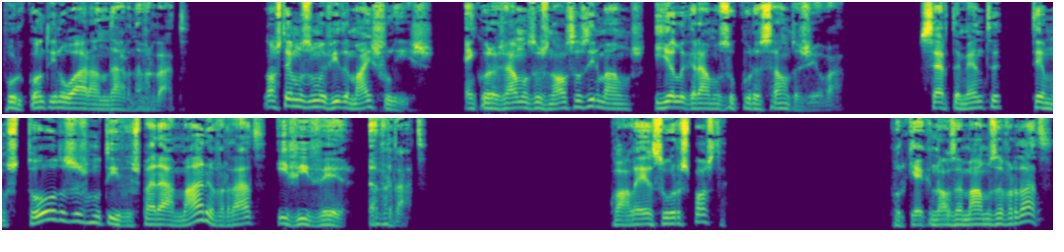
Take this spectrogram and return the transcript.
por continuar a andar na verdade. Nós temos uma vida mais feliz, encorajamos os nossos irmãos e alegramos o coração de Jeová. Certamente temos todos os motivos para amar a verdade e viver a verdade. Qual é a sua resposta? Por que é que nós amamos a verdade?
